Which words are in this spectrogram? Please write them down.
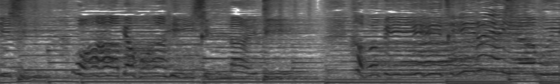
今世事，外表欢喜心内悲，何必一蕊野玫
